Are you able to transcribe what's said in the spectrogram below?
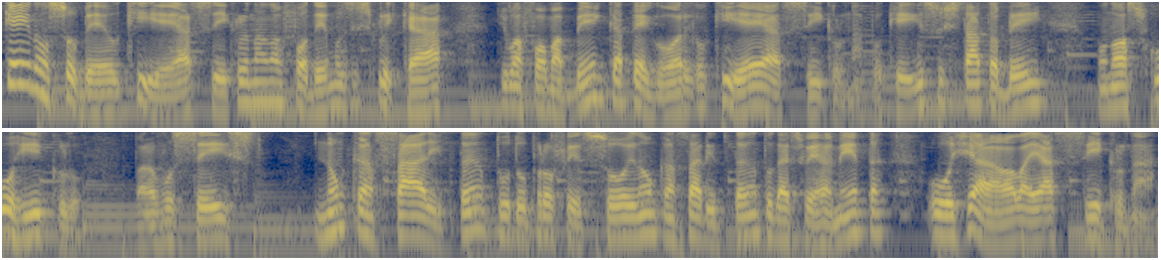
Quem não souber o que é assíncrona, nós podemos explicar de uma forma bem categórica o que é assíncrona, porque isso está também no nosso currículo, para vocês não cansarem tanto do professor e não cansarem tanto das ferramentas, hoje a aula é assíncrona.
